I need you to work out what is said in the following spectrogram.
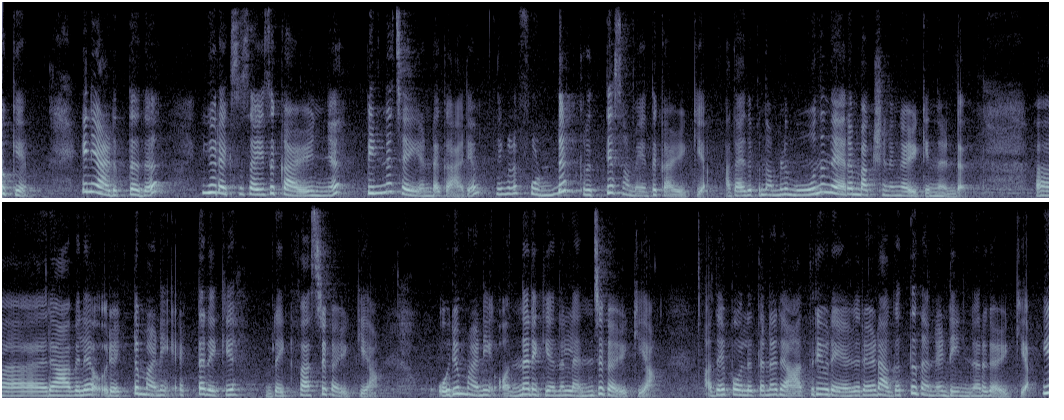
ഓക്കെ ഇനി അടുത്തത് ഈ ഒരു എക്സസൈസ് കഴിഞ്ഞ് പിന്നെ ചെയ്യേണ്ട കാര്യം നിങ്ങൾ ഫുഡ് കൃത്യസമയത്ത് കഴിക്കുക. അതായത് ഇപ്പോൾ നമ്മൾ മൂന്ന് നേരം ഭക്ഷണം കഴിക്കുന്നുണ്ട്. രാവിലെ ഒരു എട്ട് മണി എട്ടരയ്ക്ക് ബ്രേക്ക്ഫാസ്റ്റ് കഴിക്കുക. ഒരു മണി ഒന്നരയ്ക്ക് തന്നെ ലഞ്ച് കഴിക്കുക. അതേപോലെ തന്നെ രാത്രി ഒരു ഏഴരയുടെ അകത്ത് തന്നെ ഡിന്നർ കഴിക്കുക. ഈ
